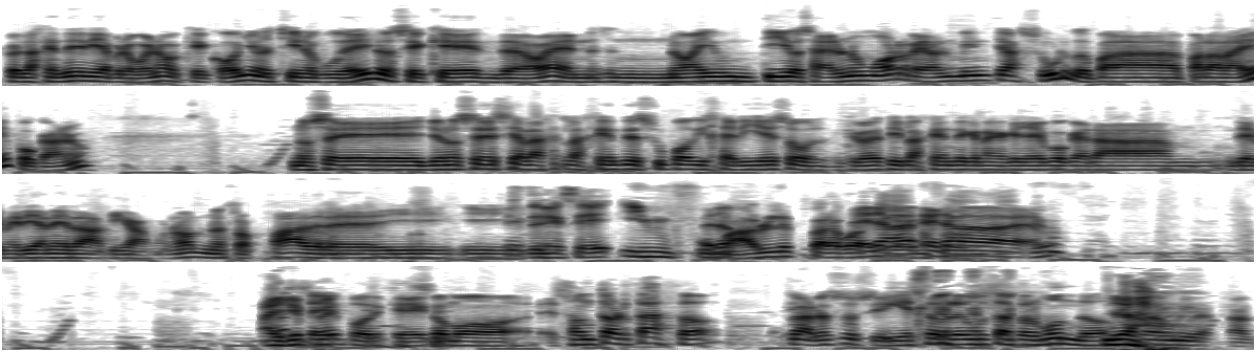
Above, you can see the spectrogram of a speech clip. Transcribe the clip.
Pero la gente diría, pero bueno, ¿qué coño el chino cudeiro? Si es que, a no hay un tío, o sea, era un humor realmente absurdo para, para la época, ¿no? No sé, yo no sé si a la, la gente supo digerir eso. Quiero decir, la gente que en aquella época era de mediana edad, digamos, ¿no? Nuestros padres y. y- Que tenía que ser infumable para cualquier Era, era, Hay no que sé, pe- porque sí. como son tortazos Claro, eso sí. y eso le gusta a todo el mundo. Es universal.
